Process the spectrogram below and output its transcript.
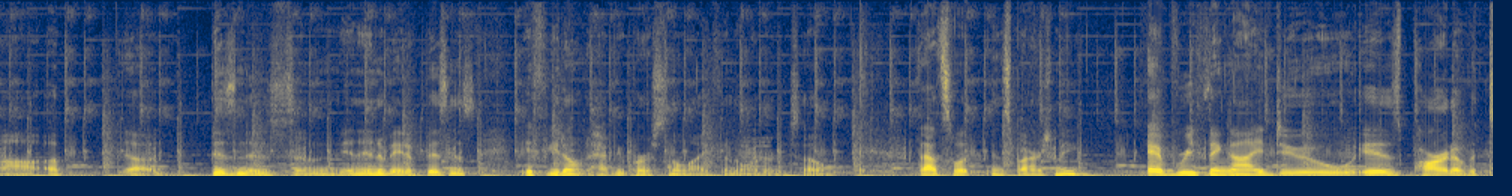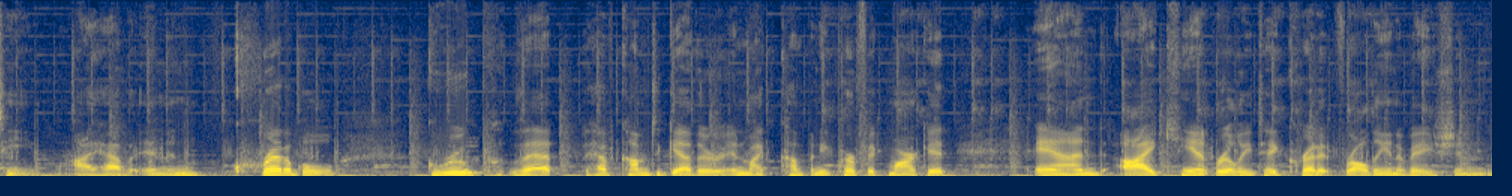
uh, a, a, business and an innovative business if you don't have your personal life in order. So that's what inspires me. Everything I do is part of a team. I have an incredible group that have come together in my company, Perfect Market, and I can't really take credit for all the innovation.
